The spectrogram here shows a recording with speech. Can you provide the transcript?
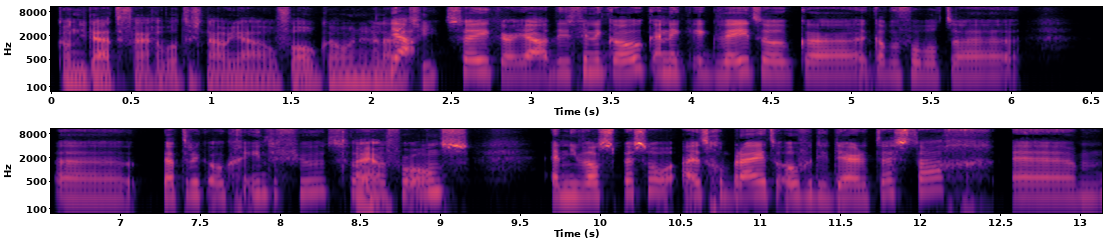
kandidaten vragen: wat is nou jouw valkuil in een relatie? Ja, zeker. Ja, die vind ik ook. En ik, ik weet ook, eh, ik had bijvoorbeeld eh, eh, Patrick ook geïnterviewd eh, Oh ja. voor ons. En die was best wel uitgebreid over die derde testdag. Ehm,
